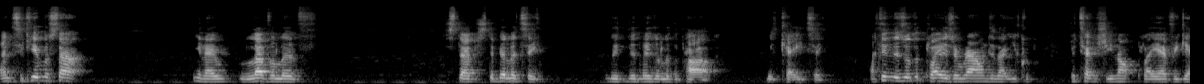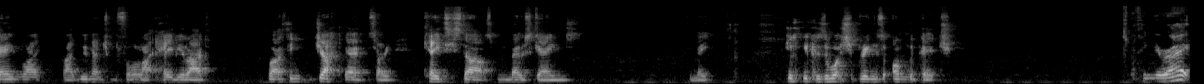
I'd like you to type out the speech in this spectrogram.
and to give us that, you know, level of stability with the middle of the park with Katie. I think there's other players around her that you could potentially not play every game, like like we mentioned before, like Hayley Ladd. But I think Jack, uh, sorry, Katie starts most games for me, just because of what she brings on the pitch. I think you're right.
